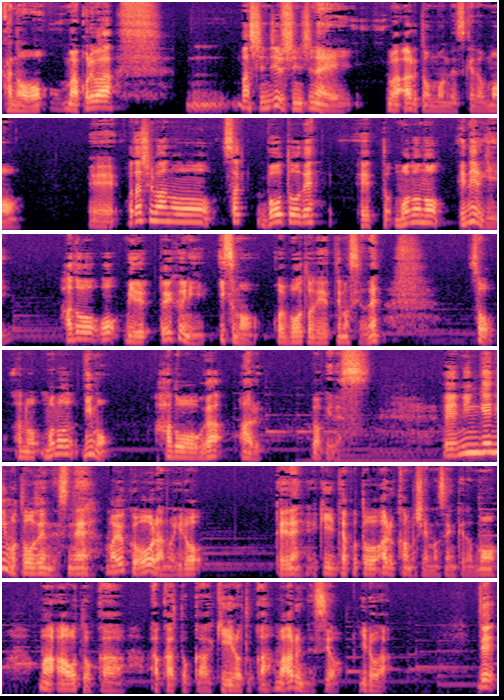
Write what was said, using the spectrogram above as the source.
あの、まあこれは、まあ信じる信じないはあると思うんですけども、えー、私はあの、さっき冒頭で、えっと、物ののエネルギー、波動を見るというふうに、いつもこれ冒頭で言ってますよね。そう、あの、物にも波動があるわけです。えー、人間にも当然ですね、まあよくオーラの色ってね、聞いたことあるかもしれませんけども、まあ青とか赤とか黄色とか、まああるんですよ、色が。で、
